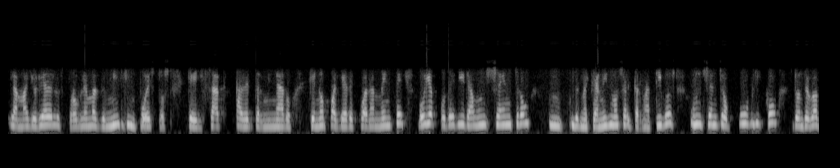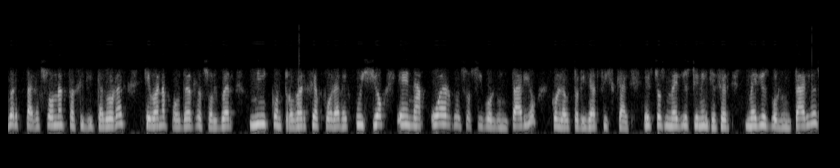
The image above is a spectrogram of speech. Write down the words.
la mayoría de los problemas de mis impuestos que el SAT ha determinado que no pagué adecuadamente, voy a poder ir a un centro mm, de mecanismos alternativos, un centro público donde va a haber personas facilitadoras que van a poder resolver mi controversia fuera de juicio en acuerdo, eso sí, voluntario con la autoridad fiscal. Estos medios tienen que ser medios voluntarios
